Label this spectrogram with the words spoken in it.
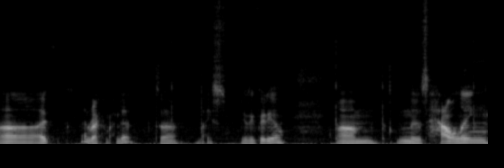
uh, I I'd recommend it. It's a nice music video. Um, there's Howling.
